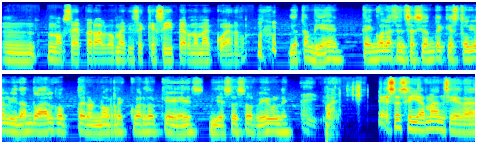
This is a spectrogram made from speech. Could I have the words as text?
Mm, no sé, pero algo me dice que sí, pero no me acuerdo. Yo también. Tengo la sensación de que estoy olvidando algo, pero no recuerdo qué es. Y eso es horrible. Ey, bueno. Eso se llama ansiedad.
